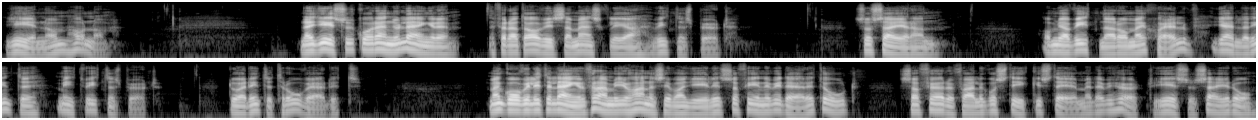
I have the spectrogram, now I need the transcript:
genom honom. När Jesus går ännu längre för att avvisa mänskliga vittnesbörd så säger han om jag vittnar om mig själv gäller inte mitt vittnesbörd. Då är det inte trovärdigt. Men går vi lite längre fram i Johannesevangeliet så finner vi där ett ord som förefaller gå stick i stäv med det vi hört. Jesus säger då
